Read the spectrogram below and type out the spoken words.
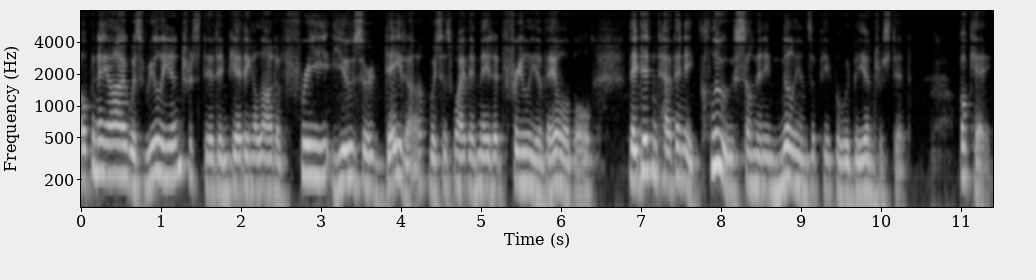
OpenAI was really interested in getting a lot of free user data, which is why they made it freely available. They didn't have any clue so many millions of people would be interested. Okay,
